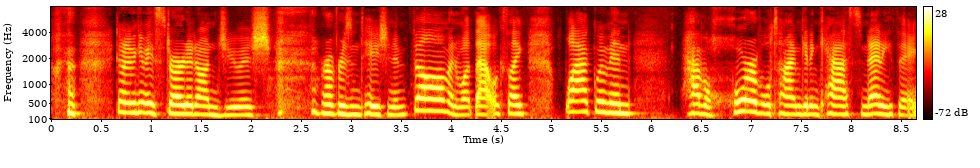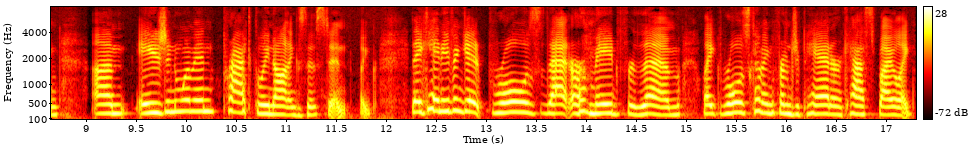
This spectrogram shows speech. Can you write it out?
don't even get me started on Jewish representation in film and what that looks like. Black women have a horrible time getting cast in anything. Um, Asian women practically non-existent. Like they can't even get roles that are made for them. Like roles coming from Japan are cast by like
